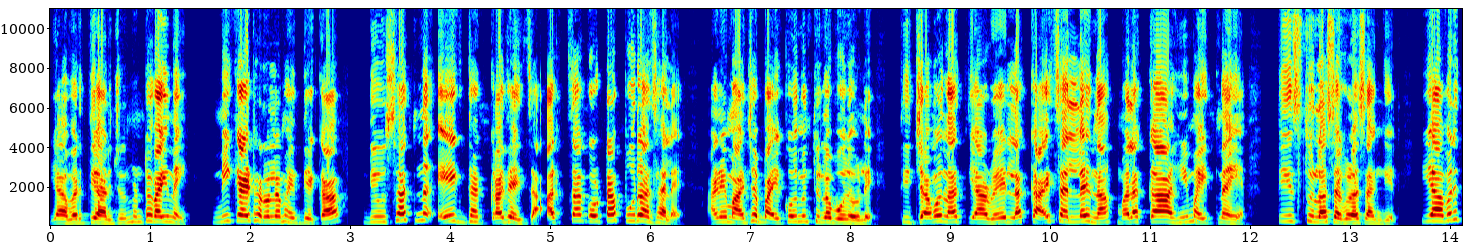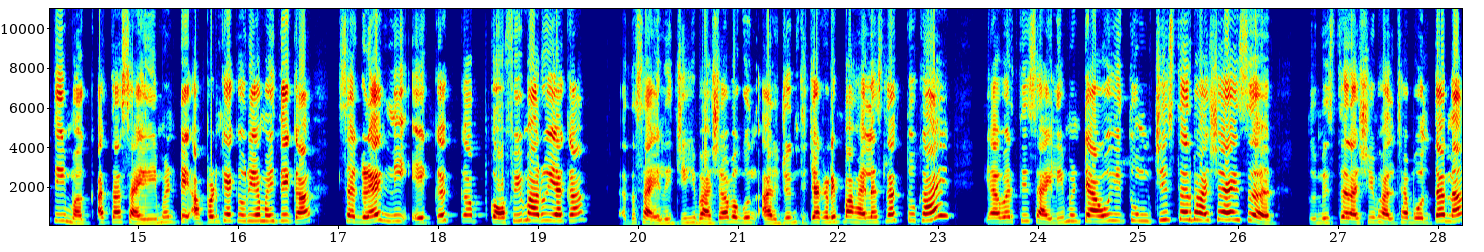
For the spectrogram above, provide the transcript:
यावरती अर्जुन म्हणतो बाई नाही. मी काय ठरवलं माहितीये का? दिवसातनं एक धक्का द्यायचा. आजचा कोटा पुरा झालाय आणि माझ्या बायकोने तुला बोलवले तिच्या मनात यावेळेला काय चाललंय ना मला काही माहीत नाहीये. तीच तुला सगळं सांगेल. यावरती मग आता सायली म्हणते आपण काय करूया माहितीये का? सगळ्यांनी एक एक कप कॉफी मारूया का? आता सायलीची ही भाषा बघून अर्जुन तिच्याकडे पाहायलाच लागतो काय? यावरती सायली म्हणते अहो ही तुमचीच तर भाषा आहे सर. तुम्हीच तर अशी भालछा बोलताना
